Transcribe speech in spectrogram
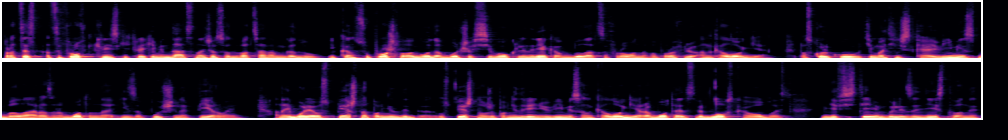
Процесс оцифровки клинических рекомендаций начался в 2020 году, и к концу прошлого года больше всего клинреков было оцифровано по профилю онкология, поскольку тематическая ВИМИС была разработана и запущена первой. А наиболее успешно, по внедр... успешно уже по внедрению ВИМИС онкологии работает Свердловская область, где в системе были задействованы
